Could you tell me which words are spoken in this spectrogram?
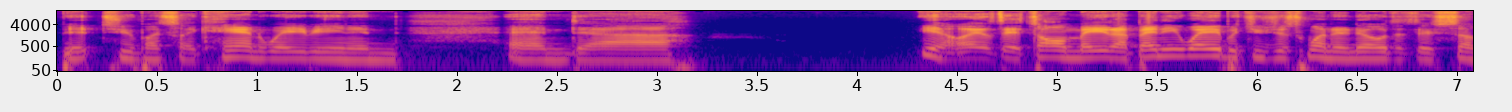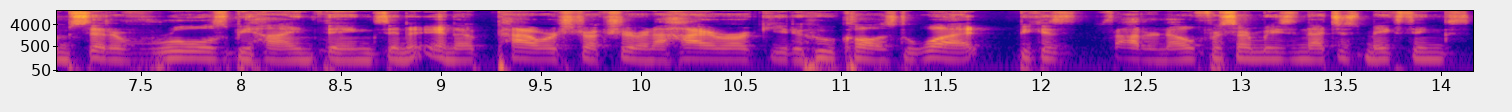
bit too much like hand waving and and uh, you know it's, it's all made up anyway. But you just want to know that there's some set of rules behind things in a, in a power structure and a hierarchy to who caused what. Because I don't know, for some reason that just makes things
